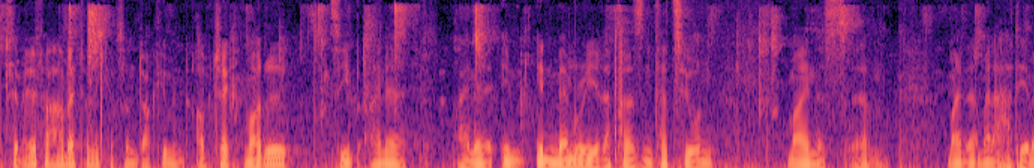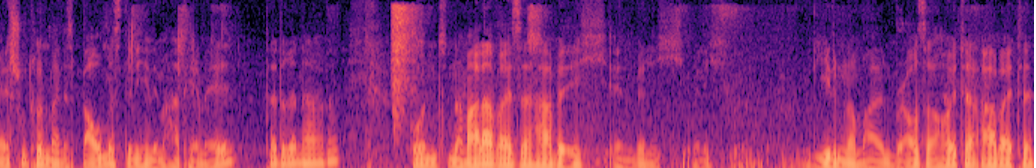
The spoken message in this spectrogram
XML-Verarbeitung. Ich habe so ein Document Object Model, im Prinzip eine, eine In-Memory-Repräsentation meines, ähm, meiner, meiner HTML-Struktur, meines Baumes, den ich in dem HTML da drin habe. Und normalerweise habe ich, wenn ich, wenn ich mit jedem normalen Browser heute arbeite,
